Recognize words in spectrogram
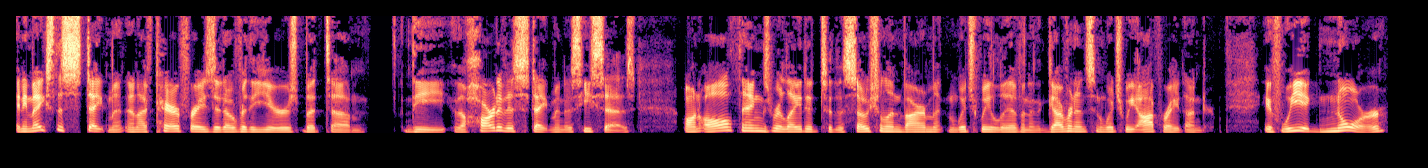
And he makes this statement, and I've paraphrased it over the years, but um, the the heart of his statement is he says, on all things related to the social environment in which we live and the governance in which we operate under, if we ignore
